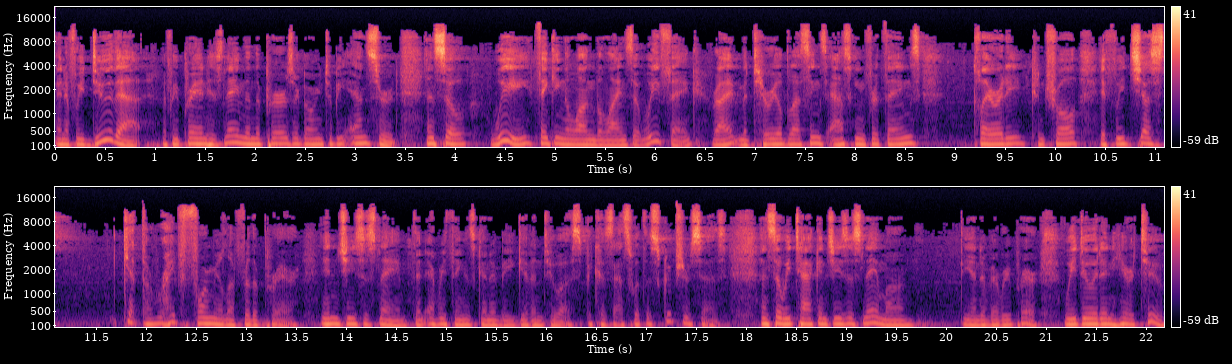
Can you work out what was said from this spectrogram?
And if we do that, if we pray in his name, then the prayers are going to be answered. And so we, thinking along the lines that we think, right? Material blessings, asking for things, clarity, control. If we just get the right formula for the prayer in Jesus' name, then everything is going to be given to us because that's what the scripture says. And so we tack in Jesus' name on the end of every prayer. We do it in here too.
